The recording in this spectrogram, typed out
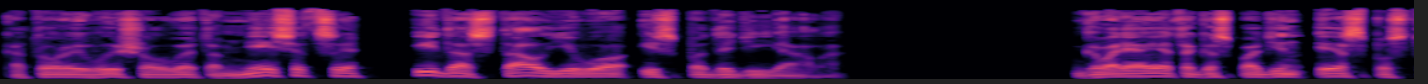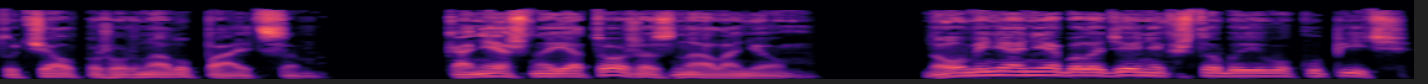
который вышел в этом месяце, и достал его из-под одеяла. Говоря это, господин С. постучал по журналу пальцем. Конечно, я тоже знал о нем, но у меня не было денег, чтобы его купить.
